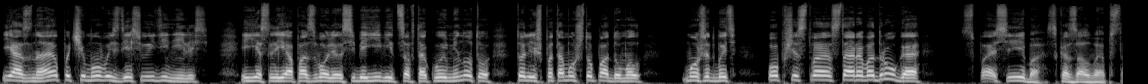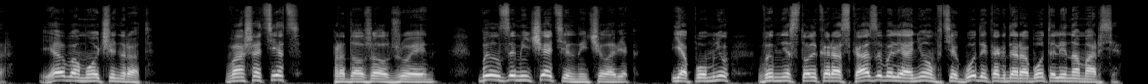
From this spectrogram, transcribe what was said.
Я знаю, почему вы здесь уединились. И если я позволил себе явиться в такую минуту, то лишь потому, что подумал, может быть, общество старого друга...» «Спасибо», — сказал Вебстер. «Я вам очень рад». «Ваш отец», — продолжал Джоэйн, — «был замечательный человек. Я помню, вы мне столько рассказывали о нем в те годы, когда работали на Марсе.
